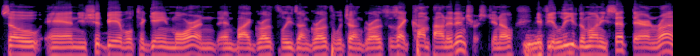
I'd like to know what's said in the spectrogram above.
So and you should be able to gain more and and by growth leads on growth which on growth is like compounded interest you know? Mm-hmm. if you leave the money sit there and run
